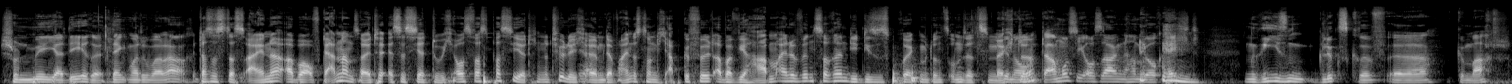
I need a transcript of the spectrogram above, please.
schon Milliardäre. Denk mal drüber nach. Das ist das eine, aber auf der anderen Seite, es ist ja durchaus was passiert. Natürlich, ja. ähm, der Wein ist noch nicht abgefüllt, aber wir haben eine Winzerin, die dieses Projekt mit uns umsetzen möchte. Genau, da muss ich auch sagen, da haben wir auch echt einen riesen Glücksgriff äh, gemacht.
